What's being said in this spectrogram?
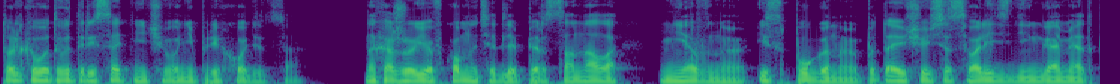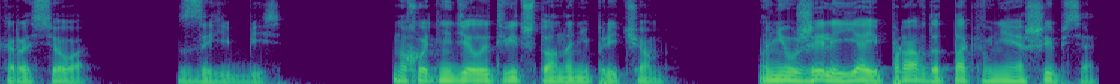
Только вот вытрясать ничего не приходится. Нахожу ее в комнате для персонала, нервную, испуганную, пытающуюся свалить с деньгами от Карасева. Заебись. Но хоть не делает вид, что она ни при чем. Но неужели я и правда так в ней ошибся?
